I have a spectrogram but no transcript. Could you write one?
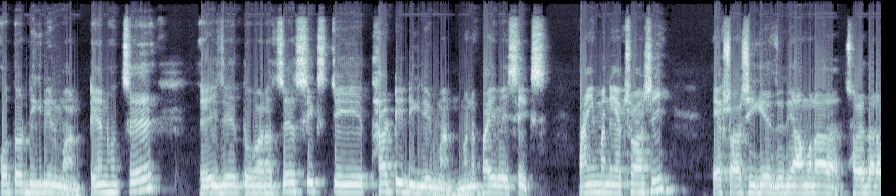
কত ডিগ্রির মান? টেন হচ্ছে এই যে তোমার হচ্ছে সিক্সটি থার্টি ডিগ্রির মান মানে পাই বাই সিক্স পাই মানে একশো আশি। একশো আশিকে যদি আমরা ছয় দ্বারা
